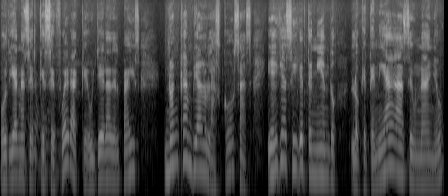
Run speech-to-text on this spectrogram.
podían hacer que se fuera, que huyera del país. No han cambiado las cosas y ella sigue teniendo lo que tenía hace un año,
